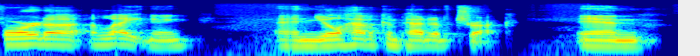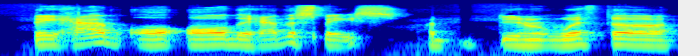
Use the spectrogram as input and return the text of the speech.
Ford uh, Lightning, and you'll have a competitive truck. And they have all, all they have the space, uh, you know, with the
